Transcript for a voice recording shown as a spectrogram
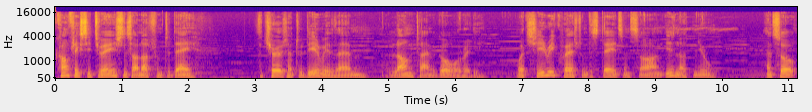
Conflict situations are not from today. The church had to deal with them a long time ago already. What she requests from the states and so on is not new. And so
